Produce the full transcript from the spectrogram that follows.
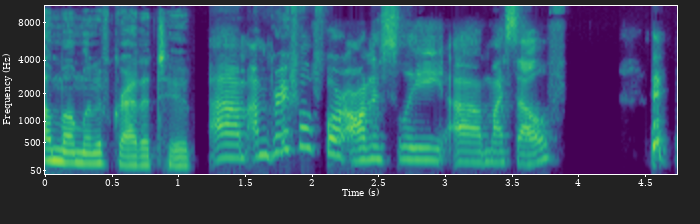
a moment of gratitude. Um, I'm grateful for honestly uh, myself. what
